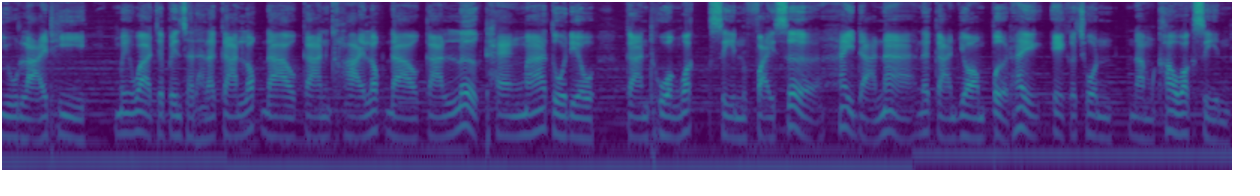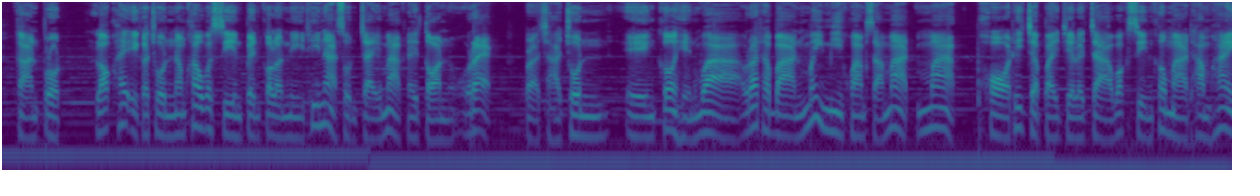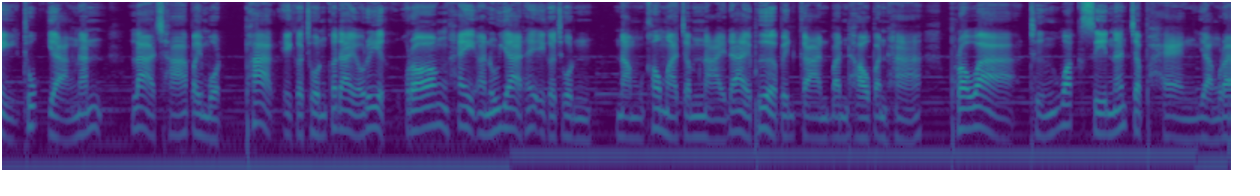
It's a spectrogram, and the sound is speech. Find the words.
อยู่หลายที ไม่ว่าจะเป็นสถานการณ์ล็อกดาวน์การคลายล็อกดาวน์การเลิกแทงม้าตัวเดียว การทวงวัคซีนไฟเซอร์ ให้ด่านหน้า และการยอมเปิดให้เอกชนนำเข้าวัคซีน การปลดล็อกให้เอกชนนำเข้าวัคซีนเป็นกรณีที่น่าสนใจมากในตอนแรก ประชาชนเองก็เห็นว่ารัฐบาลไม่มีความสามารถมาก พอที่จะไปเจรจาวัคซีนเข้ามาทำให้ทุกอย่างนั้นล่าช้าไปหมด ภาคเอกชนก็ได้เรียกร้องให้อนุญาตให้เอกชนนำเข้ามาจำหน่ายได้เพื่อเป็นการบรรเทาปัญหา เพราะว่าถึงวัคซีนนั้นจะแพงอย่างไร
